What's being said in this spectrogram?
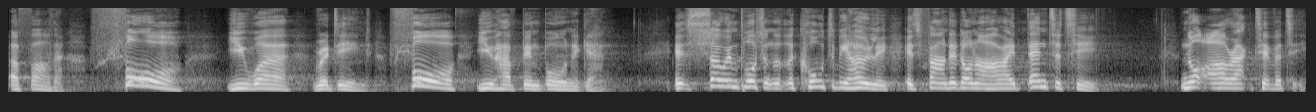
a father, for you were redeemed, for you have been born again. It's so important that the call to be holy is founded on our identity, not our activity.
